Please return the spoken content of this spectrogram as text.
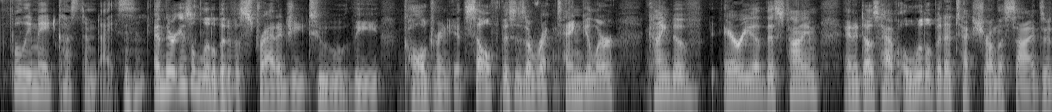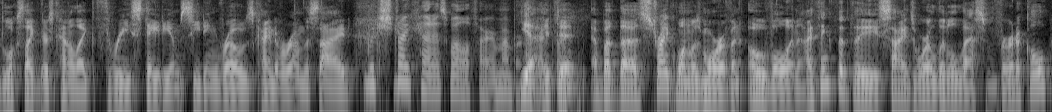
fully made custom dice. And there is a little bit of a strategy to the cauldron itself. This is a rectangular kind of area this time, and it does have a little bit of texture on the sides. It looks like there's kind of like three stadium seating rows kind of around the side. Which Strike had as well, if I remember Yeah, it did. But the strike one was more of an oval, and I think that the sides were a little less vertical,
